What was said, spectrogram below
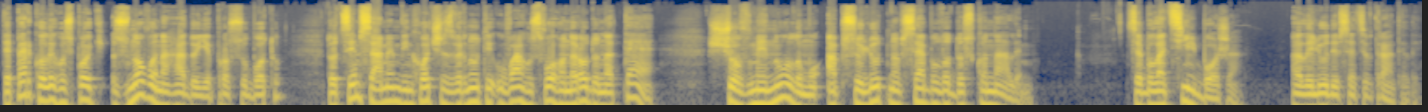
Тепер, коли Господь знову нагадує про суботу, то цим самим Він хоче звернути увагу свого народу на те, що в минулому абсолютно все було досконалим. Це була ціль Божа, але люди все це втратили.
